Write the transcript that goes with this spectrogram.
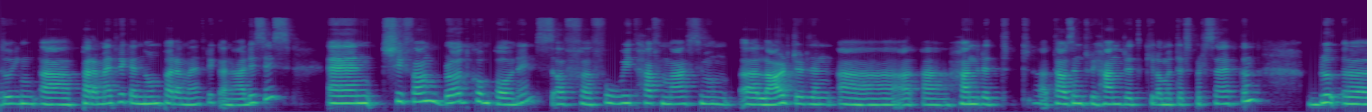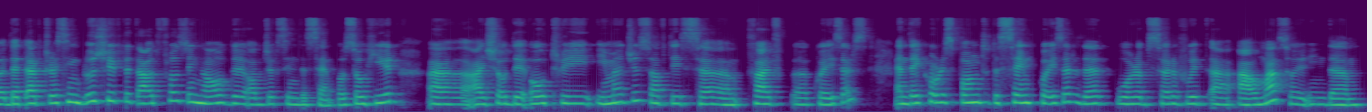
doing parametric and non-parametric analysis. And she found broad components of uh, full width half maximum uh, larger than uh, 100, 1,300 kilometers per second blue, uh, that are tracing blue shifted outflows in all the objects in the sample. So here uh, I showed the O3 images of these um, five uh, quasars, and they correspond to the same quasars that were observed with ALMA. So in the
